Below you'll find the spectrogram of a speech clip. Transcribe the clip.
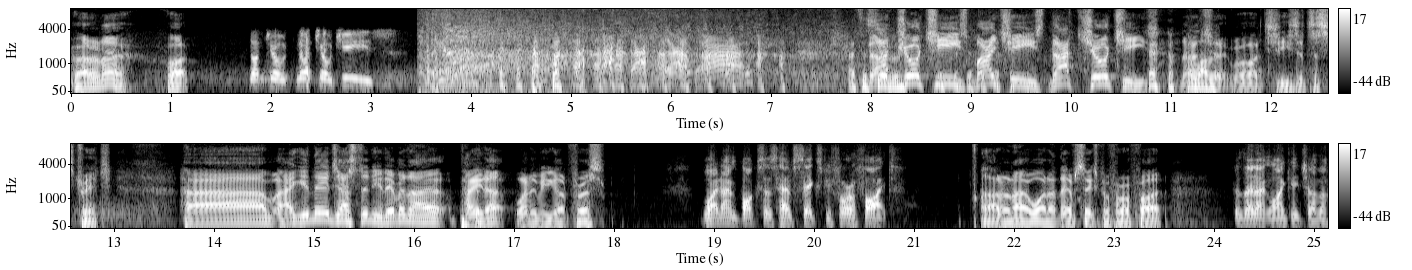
I don't know. What? Not Joe, not Joe cheese. That's a not seven. your cheese, my cheese, not your cheese. Not love your- it. Oh, jeez, it's a stretch. Um, hang in there, Justin. You never know. Peter, what have you got for us? Why don't boxers have sex before a fight? I don't know. Why don't they have sex before a fight? Because they don't like each other.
